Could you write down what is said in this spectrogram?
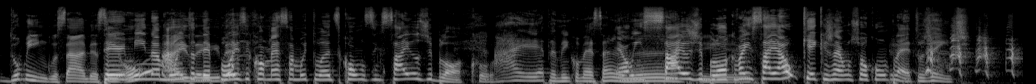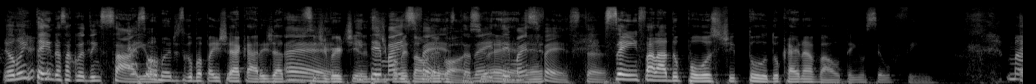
domingo, sabe? Assim, Termina mais muito ainda. depois e começa muito antes com os ensaios de bloco. Ah, é, também começa antes. É o ensaio de bloco. Vai ensaiar o quê que já é um show completo, gente? Eu não entendo essa coisa do É ensaio. só uma desculpa pra encher a cara e já É, se divertir e antes de mais começar festa, um negócio. né? E ter É, mais né? festa. Sem falar do post, todo carnaval tem o seu fim. Mas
